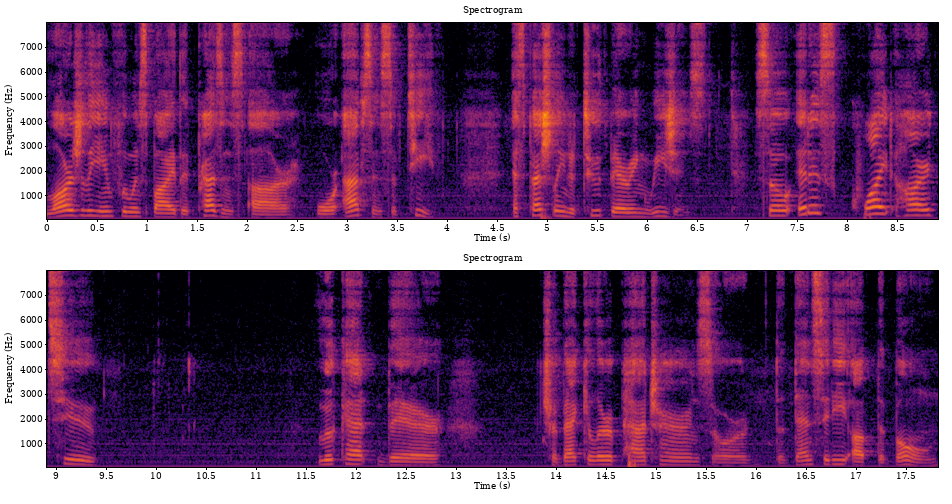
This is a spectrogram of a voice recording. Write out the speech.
largely influenced by the presence or absence of teeth especially in the tooth-bearing regions. So it is quite hard to look at their trabecular patterns or the density of the bone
